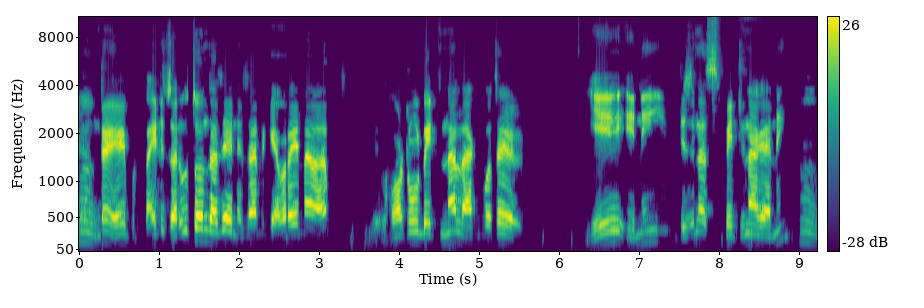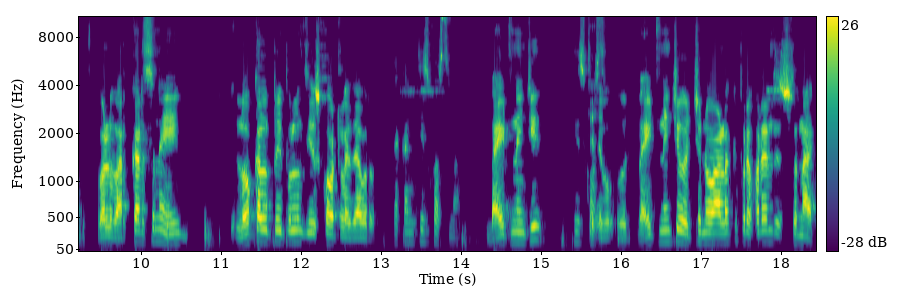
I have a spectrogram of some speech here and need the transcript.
Hmm. అంటే ఇప్పుడు బయట జరుగుతోంది అదే నిజానికి ఎవరైనా హోటల్ పెట్టినా లేకపోతే ఏ ఎనీ బిజినెస్ పెట్టినా గానీ ఉమ్, వాళ్ళు వర్కర్స్ని లోకల్ పీపుల్ తీసుకోవట్లేదు ఎవరు. ఎక్కడి నుంచి తీసుకొస్తున్నాం బయట నుంచి బయట నుంచి వచ్చిన వాళ్ళకి ప్రిఫరెన్స్ ఇస్తున్నారు.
